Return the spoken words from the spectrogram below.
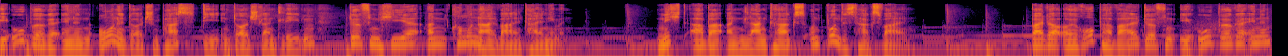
EU-Bürgerinnen ohne deutschen Pass, die in Deutschland leben, dürfen hier an Kommunalwahlen teilnehmen. Nicht aber an Landtags- und Bundestagswahlen. Bei der Europawahl dürfen EU-Bürgerinnen,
